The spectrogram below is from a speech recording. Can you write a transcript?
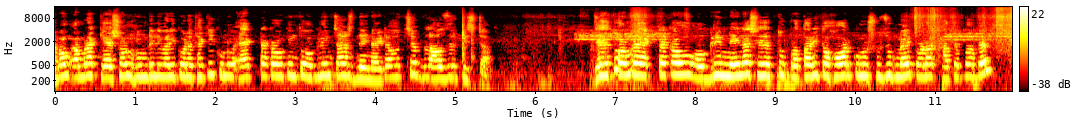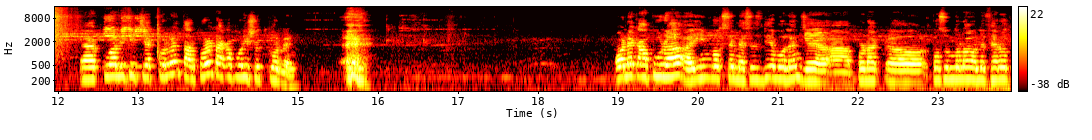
এবং আমরা ক্যাশ অন হোম ডেলিভারি করে থাকি, কোনো এক টাকাও কিন্তু অগ্রিম চার্জ নেই না। এটা হচ্ছে ব্লাউজের পিসটা যেহেতু আমরা এক টাকাও অগ্রিম নেই না, সেহেতু প্রতারিত হওয়ার কোনো সুযোগ নাই। প্রোডাক্ট হাতে পাবেন কোয়ালিটি চেক করবেন, তারপরে টাকা পরিশোধ করবেন। অনেক আপুরা ইনবক্সে মেসেজ দিয়ে বলেন যে প্রোডাক্ট পছন্দ না হলে ফেরত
